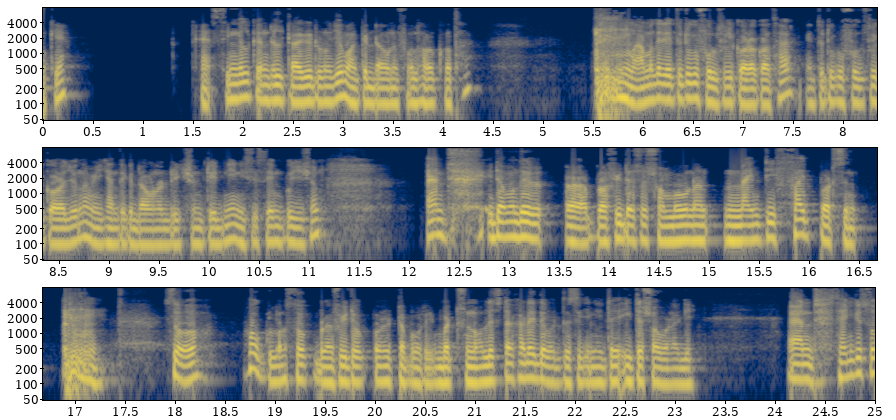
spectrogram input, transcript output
ওকে হ্যাঁ সিঙ্গেল ক্যান্ডেল টার্গেট অনুযায়ী মার্কেট ডাউনে ফল হওয়ার কথা। আমাদের এতটুকু ফুলফিল করার কথা, এতটুকু ফুলফিল করার জন্য আমি এখান থেকে ডাউনার ডিরেকশন ট্রেড নিয়ে নিছি সেম পজিশন অ্যান্ড এটা আমাদের প্রফিট আসার সম্ভাবনা নাইনটি ফাইভ পার্সেন্ট সো হোক লস হোক প্রফিট হোক, পরেরটা পরে বাট নলেজটা খাটাইতে পারতেছি কিনা, এটা এটা সবার আগে। And thank you so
